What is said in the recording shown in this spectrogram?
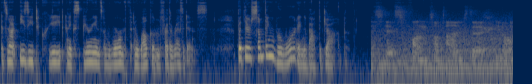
it's not easy to create an experience of warmth and welcome for the residents. But there's something rewarding about the job. It's, it's fun sometimes to, you know,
